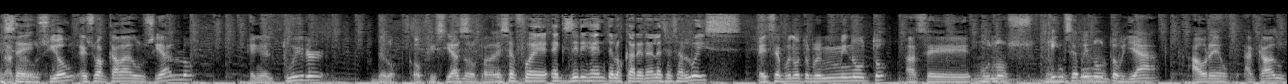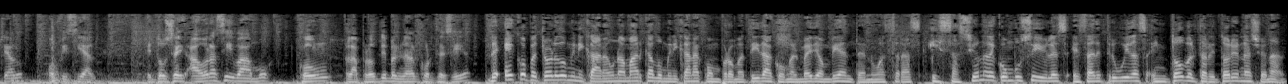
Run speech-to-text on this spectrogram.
La Ese- traducción, eso acaba de anunciarlo en el Twitter de los oficiales de los padres. Ese fue ex dirigente de los Cardenales de San Luis. Ese fue nuestro primer minuto, hace unos 15 minutos ya, ahora es- acaba de anunciarlo oficial. Entonces, ahora sí vamos con la pelota invernal cortesía. De Ecopetróleo Dominicana, una marca dominicana comprometida con el medio ambiente. Nuestras estaciones de combustibles están distribuidas en todo el territorio nacional.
